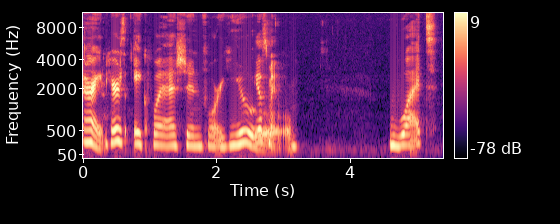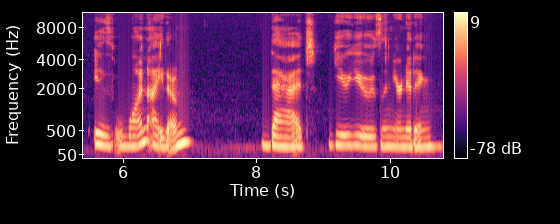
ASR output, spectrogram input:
All right, here's a question for you. Yes, ma'am. What is one item that you use in your knitting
